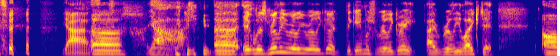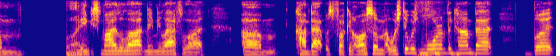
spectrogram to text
Yes. Uh, yeah. Uh, it was really, really, really good. The game was really great. I really liked it. Um, but made me smile a lot, made me laugh a lot. Um, combat was fucking awesome. I wish there was more of the combat, but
